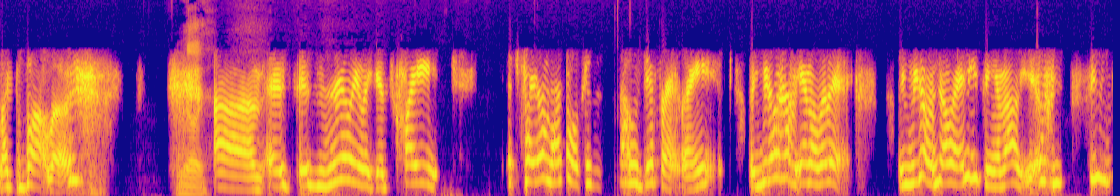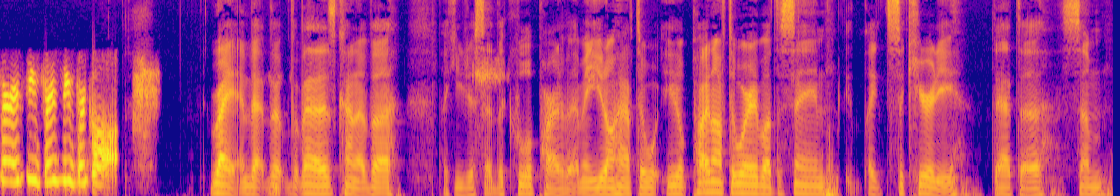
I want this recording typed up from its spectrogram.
like a buttload. Really? Um, it's, it's really like it's quite it's quite remarkable because it's so different, right? Like we don't have analytics. Like we don't know anything about you. Super, super, super cool. Right, and that, that that is kind of uh like you just said the cool part of it. I mean, you don't have to you probably don't have to worry about the same like security that uh, some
